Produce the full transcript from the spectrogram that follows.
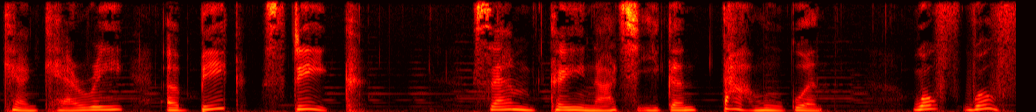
can carry a big stick. Sam 可以拿起一根大木棍。Wolf, wolf.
